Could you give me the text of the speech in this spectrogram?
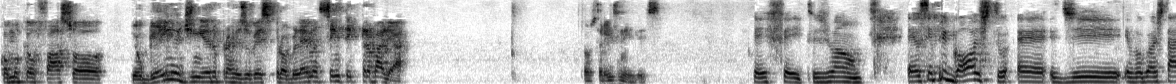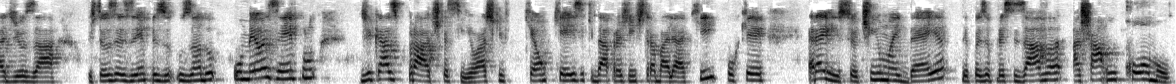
Como que eu faço? Eu ganho dinheiro para resolver esse problema sem ter que trabalhar. São os três níveis. Perfeito, João. É, eu sempre gosto é, de, eu vou gostar de usar os teus exemplos usando o meu exemplo de caso prático, assim, eu acho que, que é um case que dá para a gente trabalhar aqui, porque era isso, eu tinha uma ideia, depois eu precisava achar um como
